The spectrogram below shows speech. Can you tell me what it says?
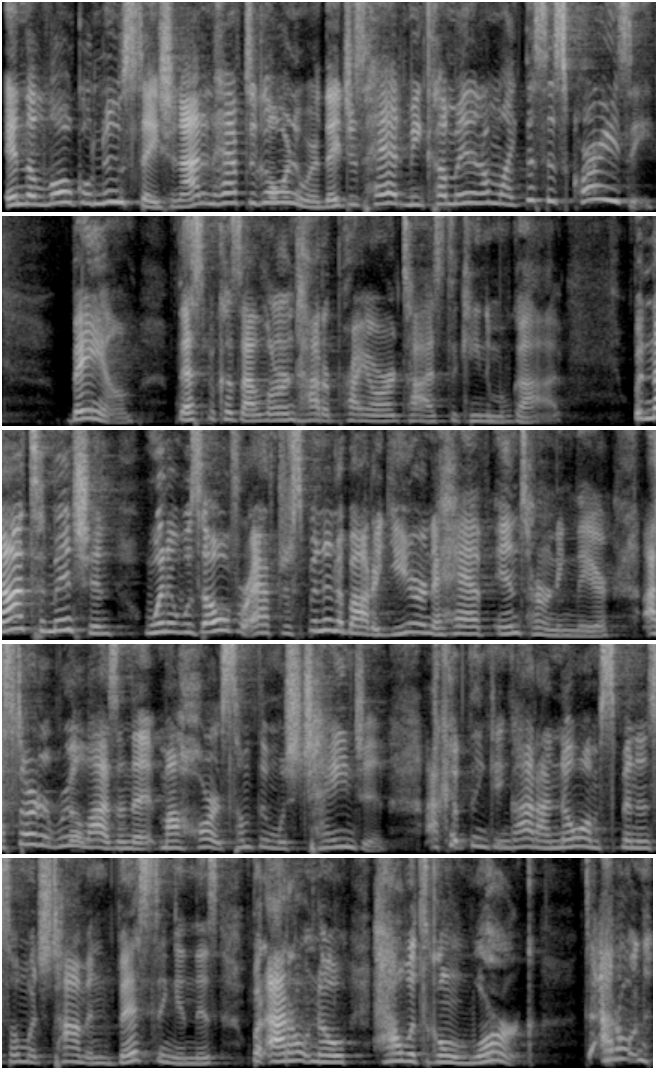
in the local news station. I didn't have to go anywhere. They just had me come in. I'm like, this is crazy. Bam. That's because I learned how to prioritize the kingdom of God. But not to mention, when it was over, after spending about a year and a half interning there, I started realizing that my heart, something was changing. I kept thinking, God, I know I'm spending so much time investing in this, but I don't know how it's going to work. I don't,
